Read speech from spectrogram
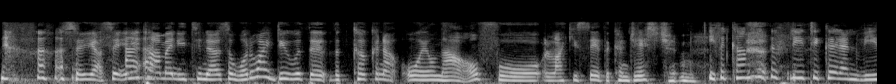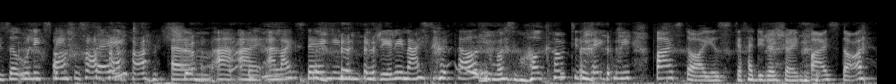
So yeah, so anytime I, need to know, so what do I do with the, the coconut oil now for, like you said, the congestion? If it comes with a free ticket and visa, all expenses paid, sure. um, I, I, I like staying in, in really nice hotels. You're most welcome to take me. Five star, yes, Khadija showing five star.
